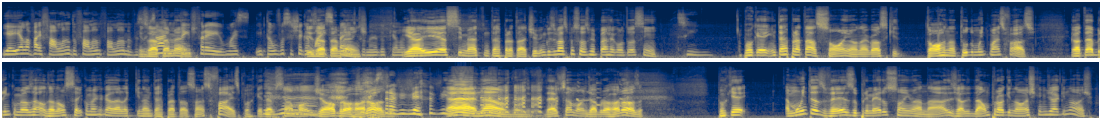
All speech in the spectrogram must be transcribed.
e aí ela vai falando, falando, falando, a pessoa diz, ah, não tem Exatamente. freio, mas então você chega Exatamente. mais perto, né, do que ela E aí, esse método interpretativo, inclusive as pessoas me perguntam assim, Sim. porque interpretar sonho é um negócio que torna tudo muito mais fácil. Eu até brinco com meus alunos, eu não sei como é que a galera que não interpreta sonhos faz, porque deve ser uma mão de obra Pra horrorosa. viver a vida. É, não, deve ser uma mão de obra horrorosa. Porque muitas vezes o primeiro sonho em análise já lhe dá um prognóstico e um diagnóstico.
